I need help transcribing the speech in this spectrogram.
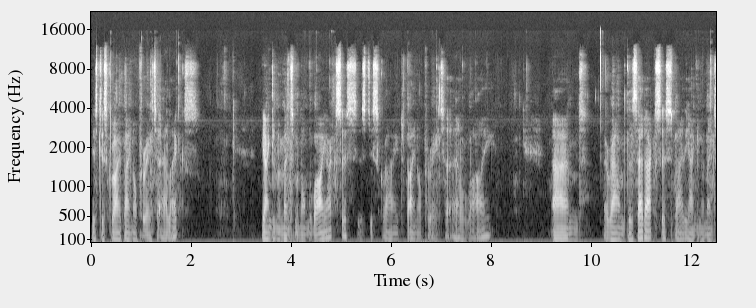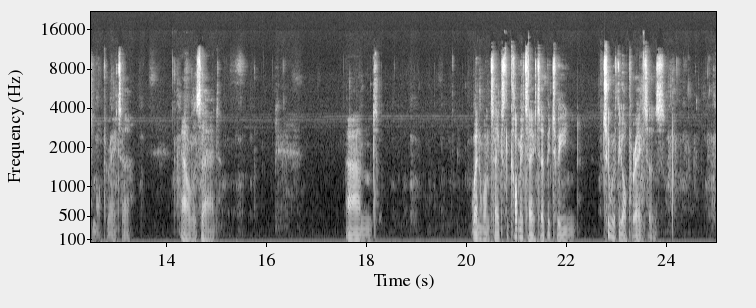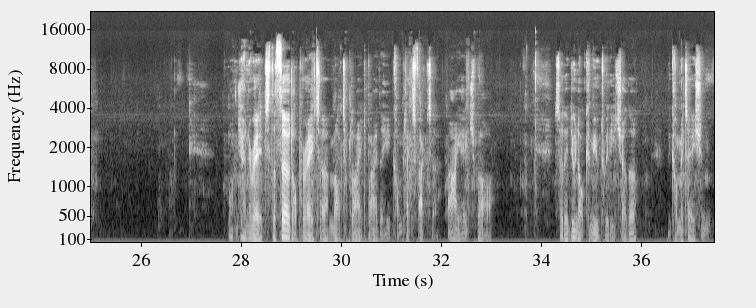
is described by an operator Lx. The angular momentum along the y-axis is described by an operator Ly. And around the z-axis by the angular momentum operator Lz. And when one takes the commutator between two of the operators, one generates the third operator multiplied by the complex factor IH bar. So they do not commute with each other. The commutation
